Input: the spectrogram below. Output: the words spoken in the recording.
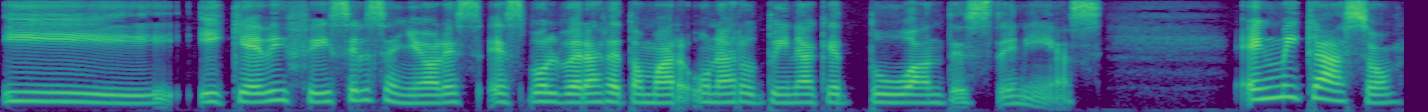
y, y, qué difícil, señores, es volver a retomar una rutina que tú antes tenías. En mi caso,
